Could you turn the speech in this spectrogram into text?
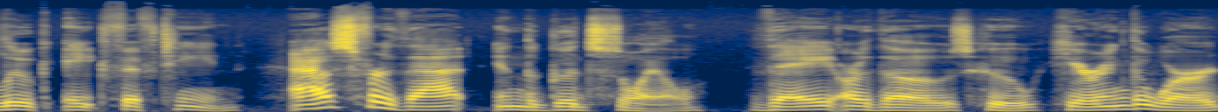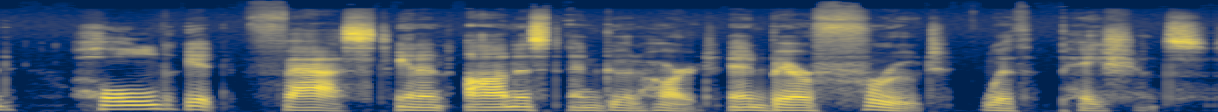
Luke 8:15 As for that in the good soil they are those who hearing the word hold it fast in an honest and good heart and bear fruit with patience.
